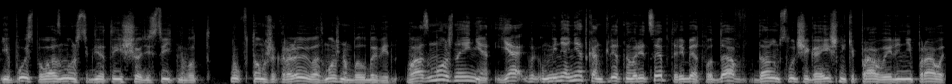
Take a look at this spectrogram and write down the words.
И пусть по возможности где-то еще действительно вот ну, в том же Королеве, возможно, было бы видно. Возможно и нет. Я, у меня нет конкретного рецепта. Ребят, вот да, в данном случае гаишники правы или не правы.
